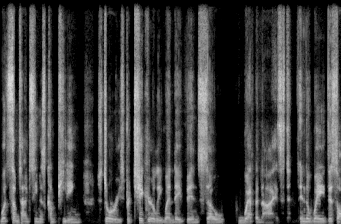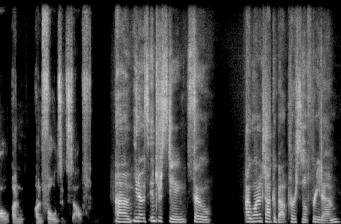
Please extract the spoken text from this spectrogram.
what sometimes seem as competing stories, particularly when they've been so weaponized in the way this all un- unfolds itself. Um, you know, it's interesting. So I want to talk about personal freedom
